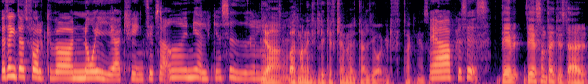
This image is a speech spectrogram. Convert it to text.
Jag tänkte att folk var nojiga kring typ såhär, åh, är mjölken sur eller Ja, något. och att man inte lyckas klämma ut all yoghurt i förpackningen. så. Ja, precis. Det, det som faktiskt är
